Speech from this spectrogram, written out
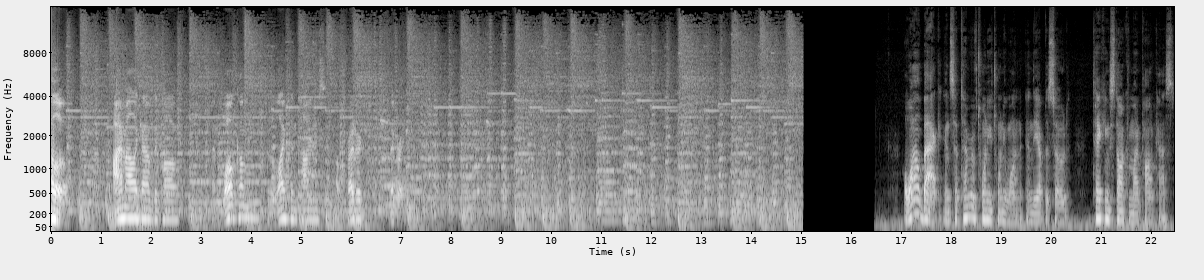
Hello, I'm Alec Avdakov, and welcome to the life and times of Frederick the Great. A while back, in September of 2021, in the episode Taking Stock of My Podcast,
